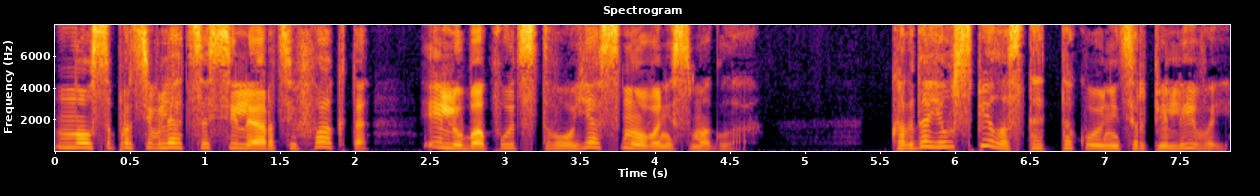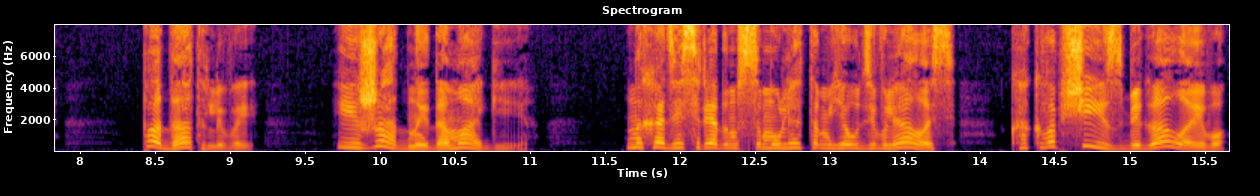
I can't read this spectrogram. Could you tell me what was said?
но сопротивляться силе артефакта и любопытству я снова не смогла. Когда я успела стать такой нетерпеливой, податливой и жадной до магии? Находясь рядом с амулетом, я удивлялась, как вообще избегала его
